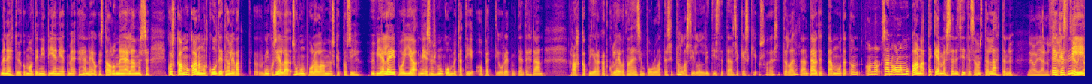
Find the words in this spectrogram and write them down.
menehtyi, kun me oltiin niin pieni, että me, hän ei oikeastaan ollut meidän elämässä koskaan mukana, mutta kuultiin, että he olivat niin kuin siellä suvun puolella on myöskin tosi hyviä leipoja, niin esimerkiksi mun kummitati opetti juuri, että miten tehdään rahkapiirakat, kun leivotaan ensin pullat ja sitten mm. lasilla litistetään se keskiosa ja sitten laitetaan mm. täytetään muuta. Että on, on saanut olla mukana tekemässä, niin siitä se on sitten lähtenyt. Ne on jäänyt Ehkä, sel- niin,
